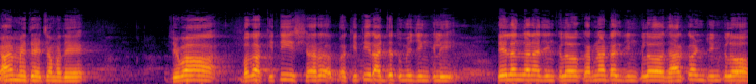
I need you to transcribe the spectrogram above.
काय माहिती आहे याच्यामध्ये? जेव्हा बघा किती शहर किती राज्य तुम्ही जिंकली. तेलंगणा जिंकलं कर्नाटक जिंकलं झारखंड जिंकलं.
